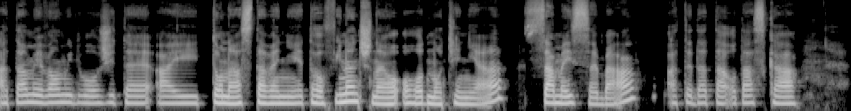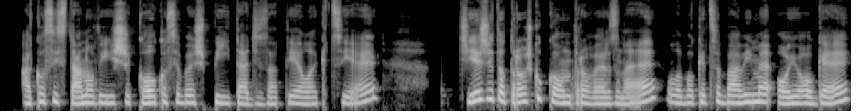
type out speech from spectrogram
a tam je veľmi dôležité aj to nastavenie toho finančného ohodnotenia samej seba a teda tá otázka, ako si stanovíš, koľko si budeš pýtať za tie lekcie. Tiež je to trošku kontroverzné, lebo keď sa bavíme o joge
